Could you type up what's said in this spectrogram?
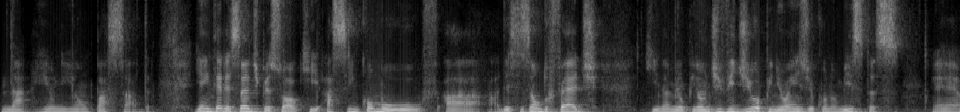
na reunião passada. E é interessante, pessoal, que assim como a, a, decisão do Fed, que na minha opinião dividiu opiniões de economistas, é,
